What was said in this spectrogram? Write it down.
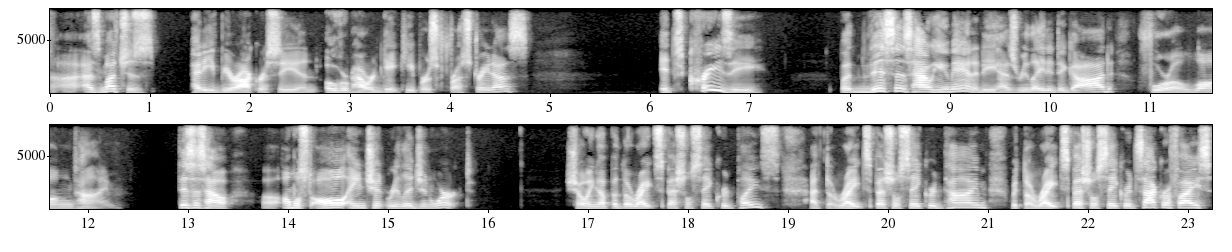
Uh, as much as petty bureaucracy and overpowered gatekeepers frustrate us, it's crazy, but this is how humanity has related to God for a long time. This is how uh, almost all ancient religion worked showing up at the right special sacred place, at the right special sacred time, with the right special sacred sacrifice,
